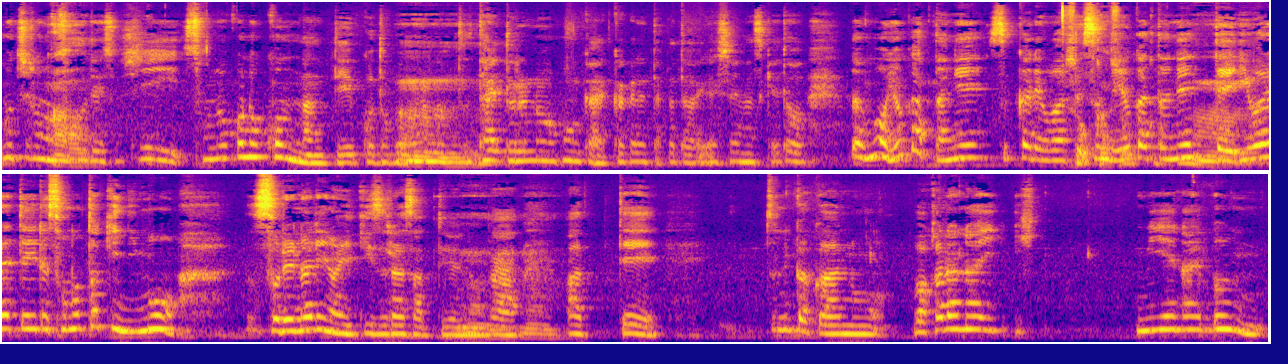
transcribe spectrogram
もちろんそうですし、その後の困難っていう言葉うん。タイトルの本から書かれた方はいらっしゃいますけど、もうよかったね、すっかり終わってそうか住んでよかったねって言われているその時にも、それなりの生きづらさっていうのがうんあって、とにかくあの、わからない、見えない分、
